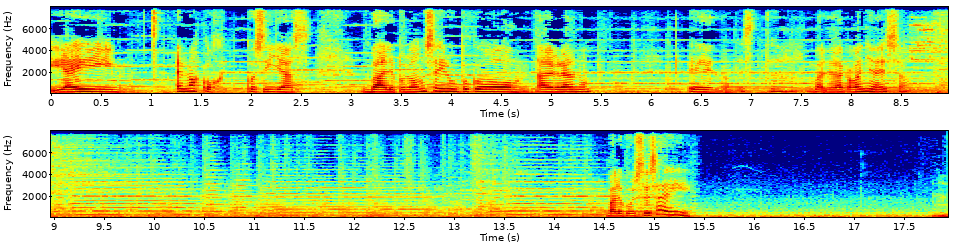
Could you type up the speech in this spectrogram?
y hay, hay más co- cosillas. Vale, pues vamos a ir un poco al grano. Eh, ¿Dónde está? Vale, la cabaña esa. Vale, pues es ahí. ¿Mm?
